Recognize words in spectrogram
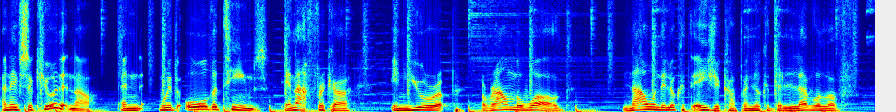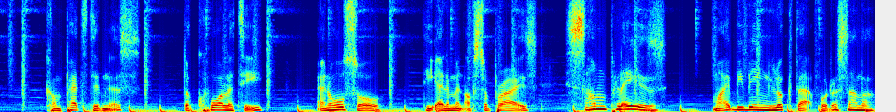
and they've secured it now. And with all the teams in Africa, in Europe, around the world, now when they look at the Asia Cup and look at the level of competitiveness, the quality, and also the element of surprise, some players might be being looked at for the summer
